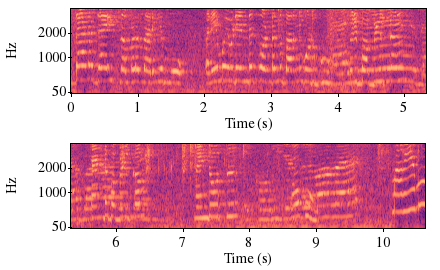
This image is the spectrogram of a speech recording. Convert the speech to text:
ഇതാണ് ഗൈസ് നമ്മളെ മറിയമ്മോ. മറിയമ്മോ ഇവിടെ എന്തൊക്കെ ഉണ്ടെന്ന് പറഞ്ഞു കൊടുക്കൂ. ഒരു ബബിൾ കം രണ്ട് ബബിൾ കം മെൻഡോസ് നോക്കൂ. മറിയമ്മോ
